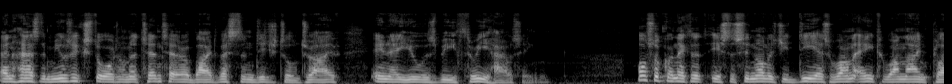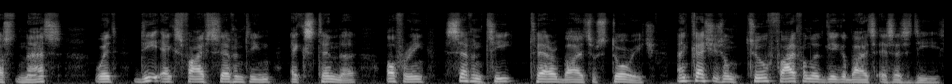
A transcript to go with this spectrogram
and has the music stored on a 10TB Western Digital drive in a USB 3 housing. Also connected is the Synology DS1819 Plus NAS with DX517 extender offering 70 TB of storage and caches on two 500GB SSDs.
